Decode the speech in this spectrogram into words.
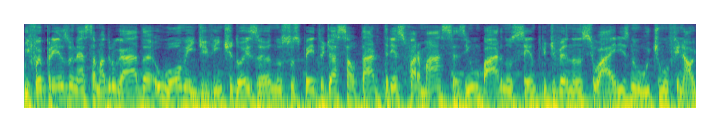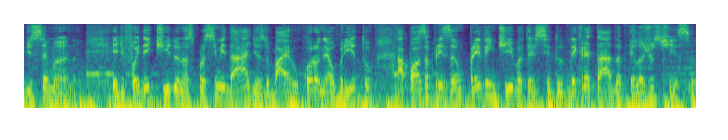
E foi preso nesta madrugada o homem de 22 anos suspeito de assaltar três farmácias e um bar no centro de Venâncio Aires no último final de semana. Ele foi detido nas proximidades do bairro Coronel Brito após a prisão preventiva ter sido decretada pela Justiça.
